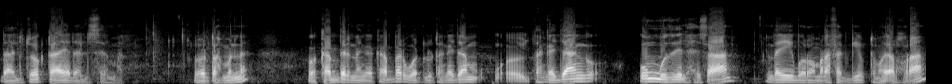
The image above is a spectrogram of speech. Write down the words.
daal di toog taaya daal di sërmal loolu tax mën na wa kàbbar na nga kàbbar watlu ta nga jàmm ta nga jàng ummu zil xisaan nday boroom rafet gi te mooy alxuraan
